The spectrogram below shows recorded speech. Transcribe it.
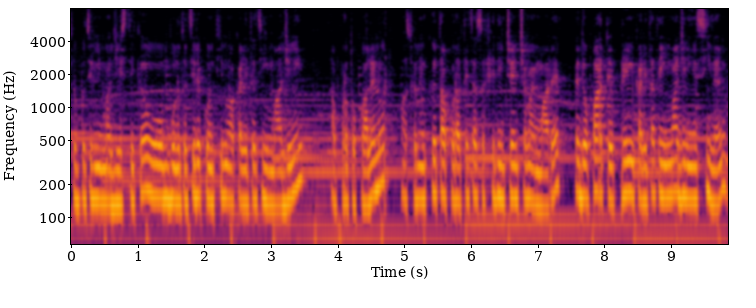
cel puțin în imagistică, o îmbunătățire continuă a calității imaginii, a protocoalelor, astfel încât acuratețea să fie din ce în ce mai mare. Pe de o parte, prin calitatea imaginii în sine,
